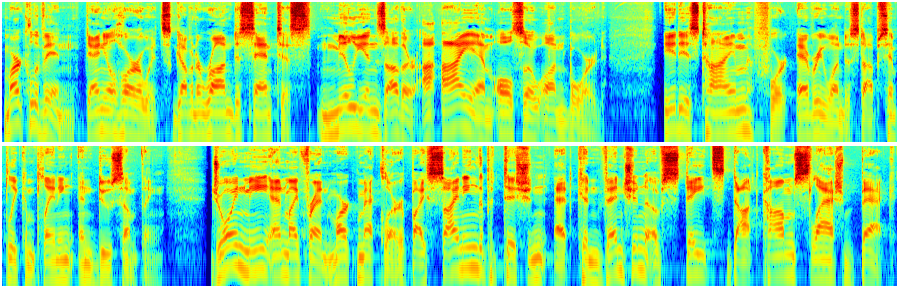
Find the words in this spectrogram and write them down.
Mark Levin, Daniel Horowitz, Governor Ron DeSantis, millions other. I, I am also on board. It is time for everyone to stop simply complaining and do something. Join me and my friend Mark Meckler by signing the petition at conventionofstates.com slash Beck.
